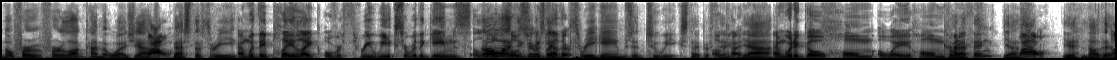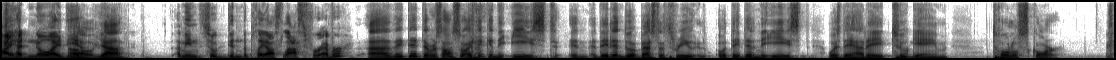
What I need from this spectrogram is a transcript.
no. For for a long time it was. Yeah. Wow. Best of three. and would they play like over three weeks, or were the games a no, little I think closer there was together? like three games in two weeks type of thing. okay. Yeah. And would it go home, away, home kind of thing? Yeah. Wow. You didn't know this. I had no idea. Oh yeah. I mean, so didn't the playoffs last forever? Uh, they did. There was also, I think, in the East, in they didn't do a best of three. What they did in the East was they had a two-game total score.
